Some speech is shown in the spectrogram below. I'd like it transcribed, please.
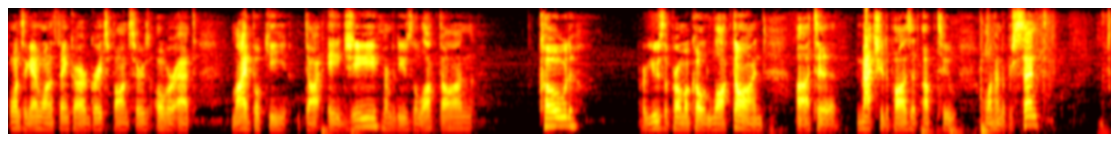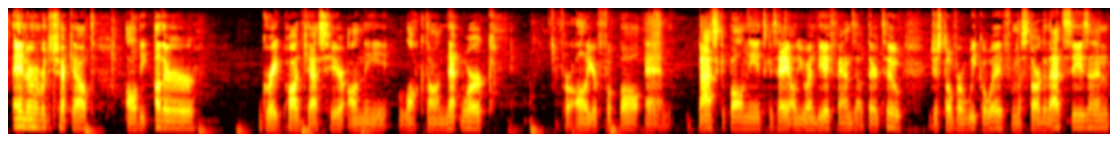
Once again, want to thank our great sponsors over at mybookie.ag. Remember to use the locked on code or use the promo code locked on uh, to match your deposit up to 100%. And remember to check out all the other great podcasts here on the Locked On Network for all your football and basketball needs. Because, hey, all you NBA fans out there, too, just over a week away from the start of that season.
